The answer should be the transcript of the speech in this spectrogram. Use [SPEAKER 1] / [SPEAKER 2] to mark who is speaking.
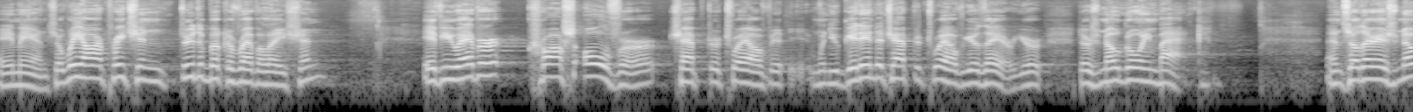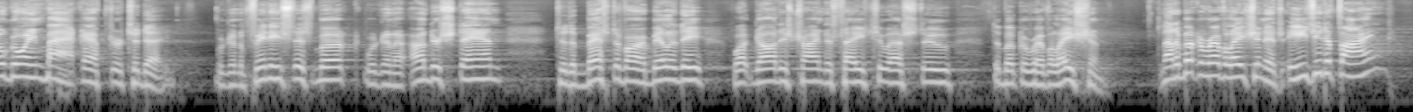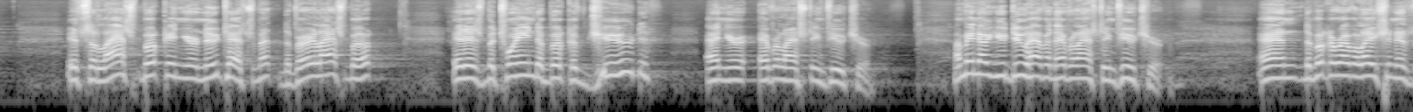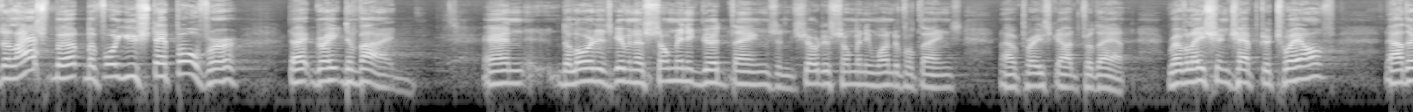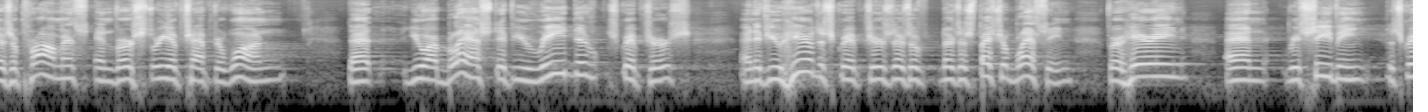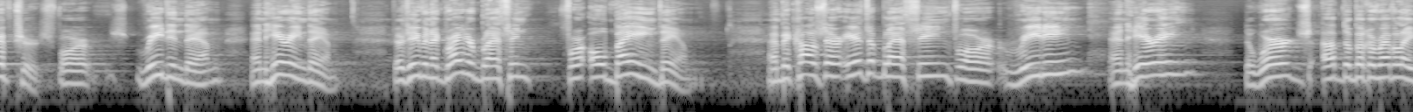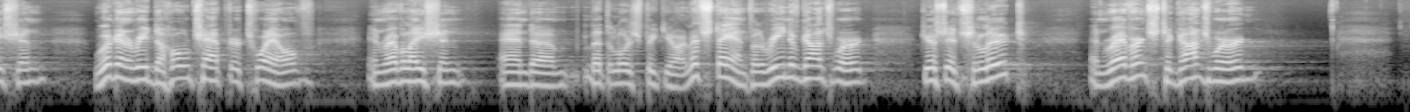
[SPEAKER 1] Amen. So we are preaching through the book of Revelation. If you ever cross over chapter 12, when you get into chapter 12, you're there. You're, there's no going back. And so there is no going back after today. We're going to finish this book. We're going to understand to the best of our ability what God is trying to say to us through the book of Revelation. Now, the book of Revelation is easy to find. It's the last book in your New Testament, the very last book. It is between the book of Jude and your everlasting future. I mean, no, you do have an everlasting future. And the book of Revelation is the last book before you step over that great divide. And the Lord has given us so many good things and showed us so many wonderful things. I praise God for that. Revelation chapter 12 now, there's a promise in verse 3 of chapter 1 that you are blessed if you read the scriptures and if you hear the scriptures, there's a, there's a special blessing for hearing and receiving the scriptures, for reading them and hearing them. There's even a greater blessing for obeying them. And because there is a blessing for reading and hearing the words of the book of Revelation, we're going to read the whole chapter 12 in Revelation and um, let the Lord speak to your heart. Let's stand for the reading of God's word, just in salute and reverence to God's word.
